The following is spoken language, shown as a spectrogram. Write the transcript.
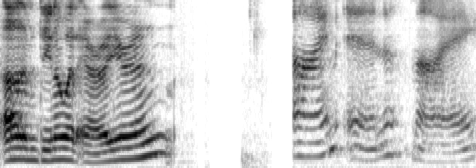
um, do you know what era you're in? I'm in my.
